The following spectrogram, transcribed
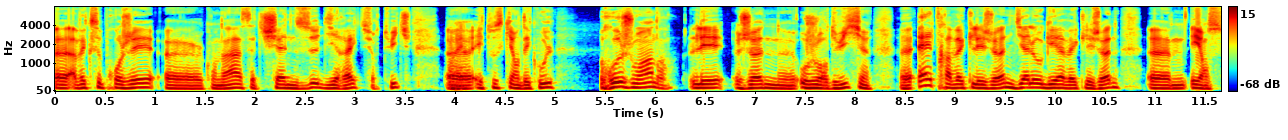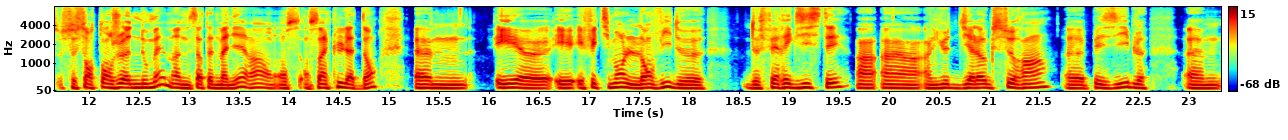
euh, avec ce projet euh, qu'on a, cette chaîne The Direct sur Twitch et tout ce qui en découle, rejoindre les jeunes aujourd'hui, euh, être avec les jeunes, dialoguer avec les jeunes, euh, et en se se sentant jeunes nous-mêmes, hein, d'une certaine manière, hein, on, s'inclut là-dedans. Euh, et, et effectivement, l'envie de, de faire exister un, lieu de dialogue serein, euh, paisible, euh,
